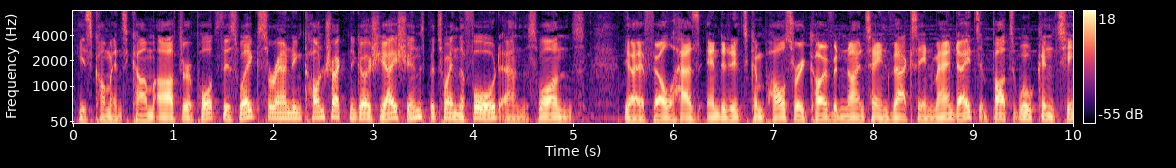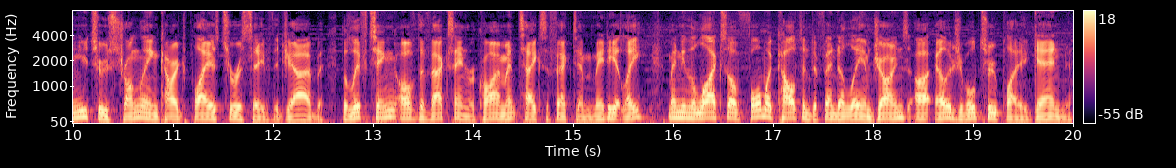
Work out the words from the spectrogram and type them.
His comments come after reports this week surrounding contract negotiations between the Ford and the Swans. The AFL has ended its compulsory COVID 19 vaccine mandate, but will continue to strongly encourage players to receive the jab. The lifting of the vaccine requirement takes effect immediately, meaning the likes of former Carlton defender Liam Jones are eligible to play again.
